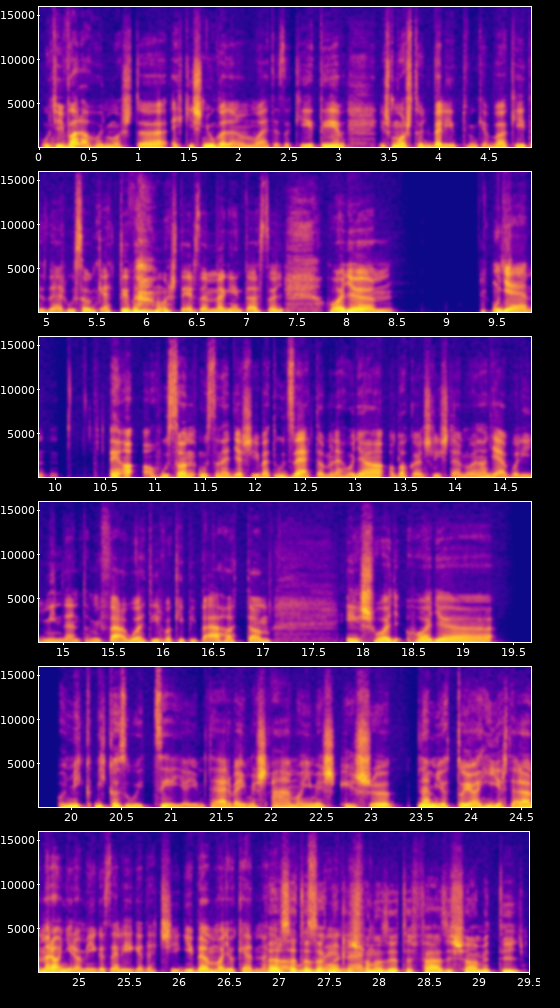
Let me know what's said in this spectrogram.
úgyhogy valahogy most egy kis nyugodalom volt ez a két év, és most, hogy beléptünk ebbe a 2022-be, most érzem megint azt, hogy, hogy ugye a 20, 21-es évet úgy zártam le, hogy a, a bakancs listámról nagyjából így mindent, ami fel volt írva, kipipálhattam, és hogy, hogy hogy mik, mik az új céljaim, terveim és álmaim, és, és nem jött olyan hirtelen, mert annyira még az elégedettségében vagyok ennek Persze, a hát ezeknek is van azért egy fázisa, amit így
